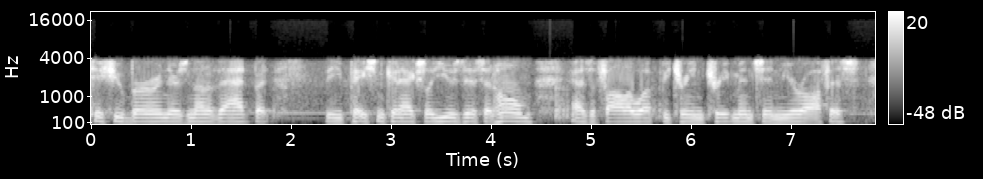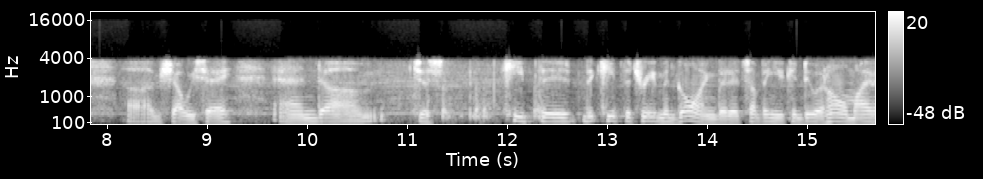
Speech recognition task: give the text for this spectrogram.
tissue burn. There's none of that. But the patient can actually use this at home as a follow-up between treatments in your office, uh, shall we say, and um, just keep the, the keep the treatment going. But it's something you can do at home. My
